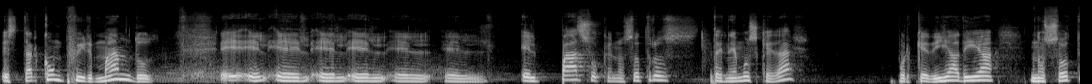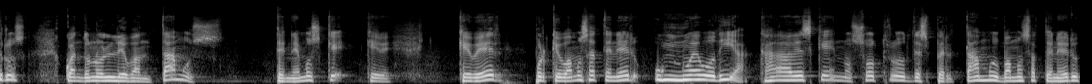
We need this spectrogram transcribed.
estar confirmando el, el, paso que nosotros tenemos que dar. Porque día a día nosotros, cuando nos levantamos, tenemos que, que, ver porque vamos a tener un nuevo día. Cada vez que nosotros despertamos, vamos a tener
